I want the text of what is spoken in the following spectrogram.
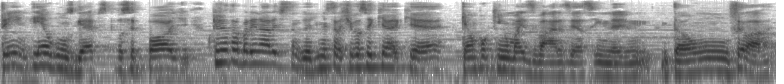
tem tem alguns gaps que você pode porque eu já trabalhei na área de administrativa eu sei que é que é que é um pouquinho mais várzea assim né então sei lá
